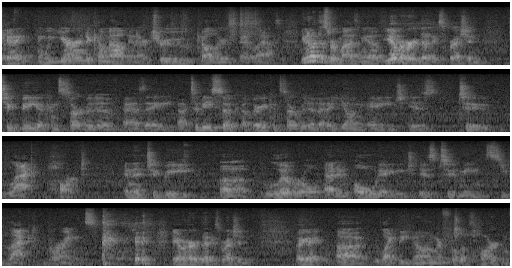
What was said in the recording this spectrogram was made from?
Okay, and we yearn to come out in our true colors at last. You know what this reminds me of? You ever heard that expression, to be a conservative as a, uh, to be so, a very conservative at a young age is to lack heart. And then to be uh, liberal at an old age is to means you lack brains. you ever heard that expression? Okay, uh, like the young are full of heart and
